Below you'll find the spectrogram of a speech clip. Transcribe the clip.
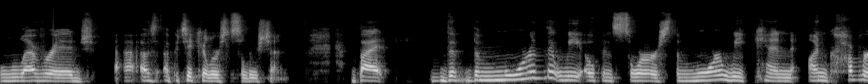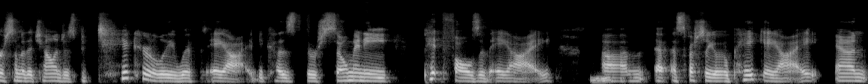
leverage a, a particular solution. But the the more that we open source the more we can uncover some of the challenges particularly with ai because there's so many pitfalls of ai mm-hmm. um, especially opaque ai and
